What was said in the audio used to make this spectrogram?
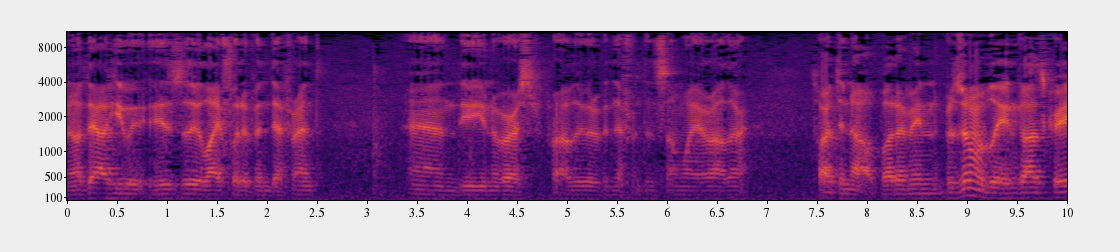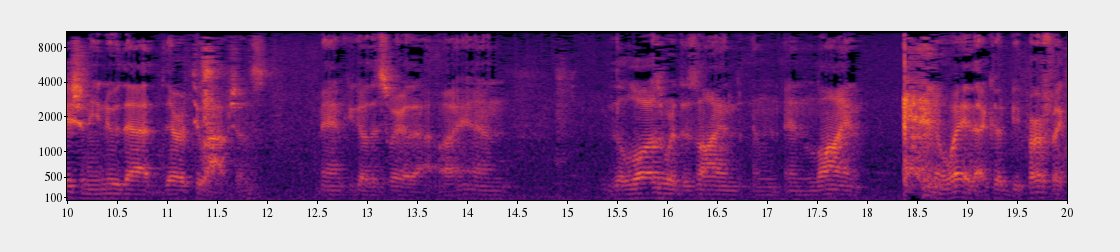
No doubt he would- his uh, life would have been different, and the universe probably would have been different in some way or other. It's hard to know, but I mean, presumably in God's creation, He knew that there were two options: man could go this way or that way, and the laws were designed in, in line in a way that could be perfect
